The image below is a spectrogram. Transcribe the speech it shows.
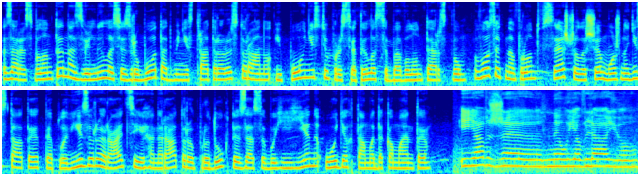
Зараз Валентина звільнилася з роботи адміністратора ресторану і повністю присвятила себе волонтерству. Возить на фронт все, що лише можна дістати: тепловізори, рації, генератори, продукти, засоби гігієни, одяг та медикаменти. І я вже не уявляю.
